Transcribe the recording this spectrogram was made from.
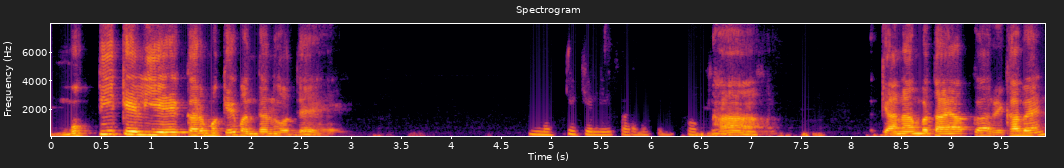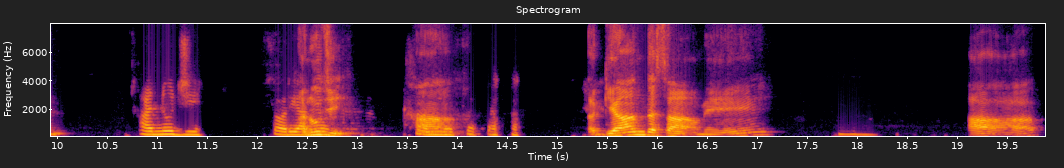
मुक्ति के लिए कर्म के बंधन होते हैं। मुक्ति के लिए कर्म के हाँ। क्या नाम बताया आपका? रेखा बहन? अनु जी। सॉरी अनु। जी। हाँ। अज्ञान दशा में आप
